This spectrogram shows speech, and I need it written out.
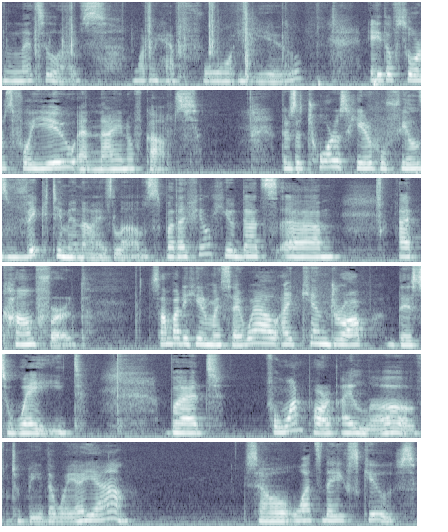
Let's see loves. What do we have for you? Eight of swords for you and nine of cups there's a Taurus here who feels victimized loves but I feel here that's um, a comfort somebody here might say well I can drop this weight but for one part, I love to be the way I am. So, what's the excuse?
